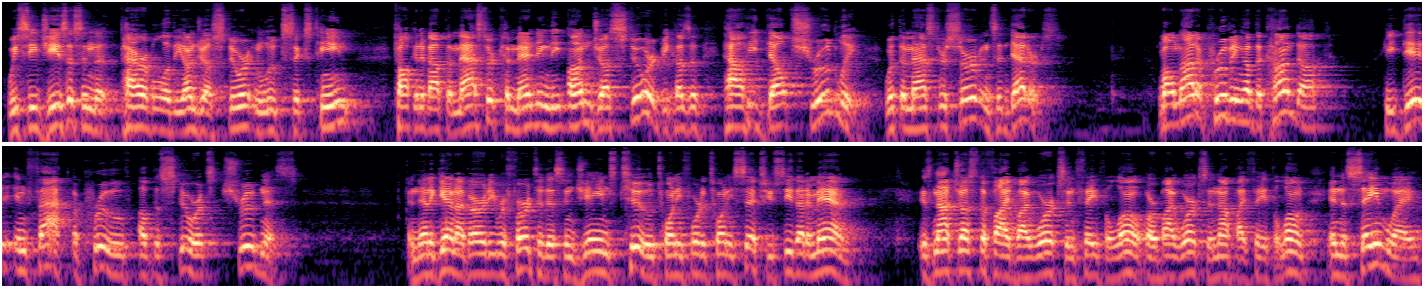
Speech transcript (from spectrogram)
We see Jesus in the parable of the unjust steward in Luke 16, talking about the master commending the unjust steward because of how he dealt shrewdly with the master's servants and debtors. While not approving of the conduct, he did, in fact, approve of the steward's shrewdness. And then again, I've already referred to this in James 2 24 to 26. You see that a man is not justified by works and faith alone, or by works and not by faith alone. In the same way,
